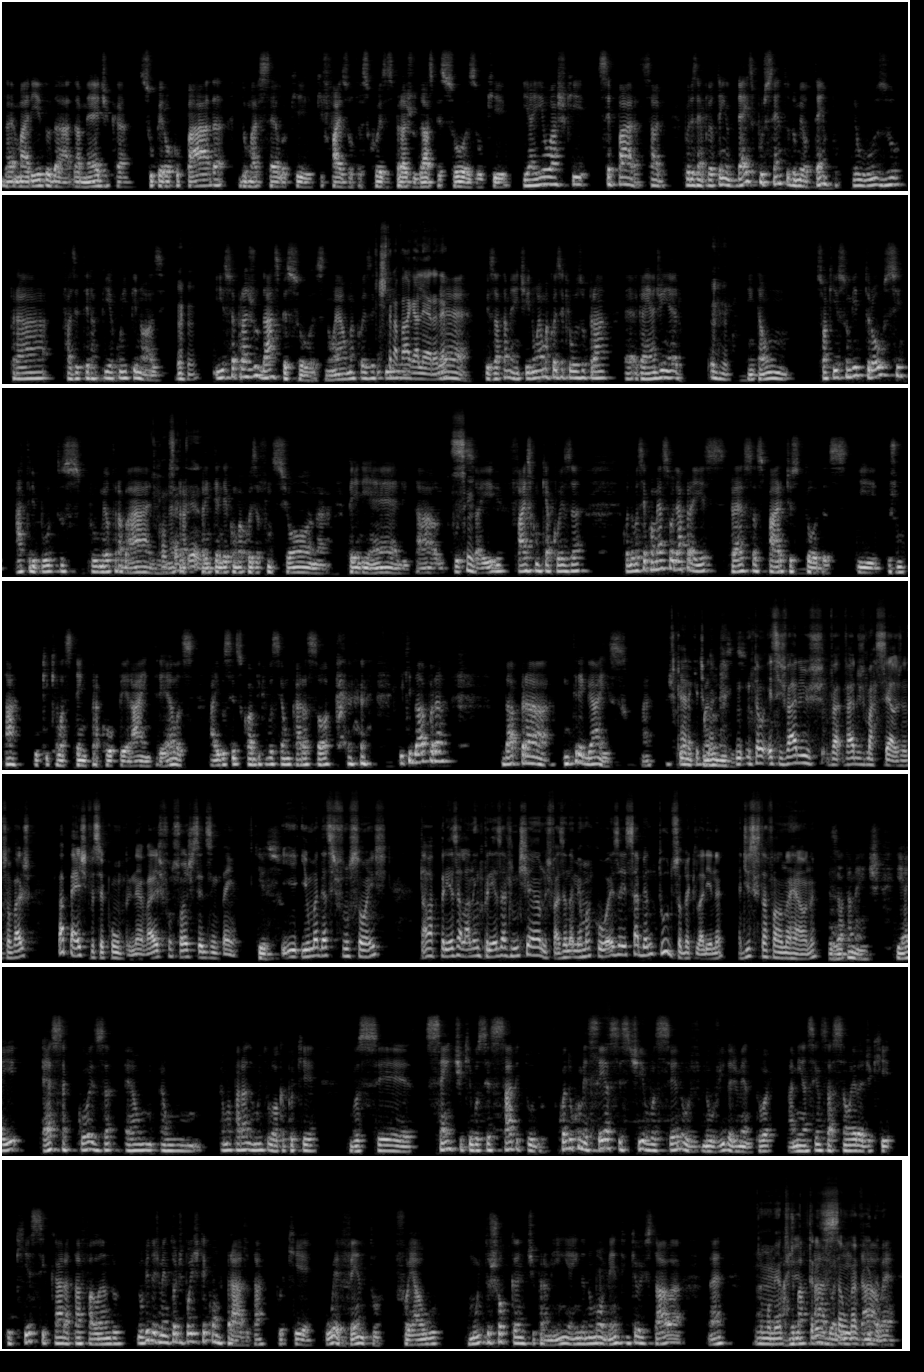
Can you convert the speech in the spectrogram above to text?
né, marido da, da médica super ocupada, do Marcelo que, que faz outras coisas para ajudar as pessoas, o que e aí eu acho que separa, sabe? Por exemplo, eu tenho 10% do meu tempo eu uso para fazer terapia com hipnose. Uhum. E isso é para ajudar as pessoas, não é uma coisa que. Destravar a galera, né? É, exatamente. E não é uma coisa que eu uso para é, ganhar dinheiro. Uhum. Então, só que isso me trouxe atributos para o meu trabalho, Com né? para entender como a coisa funciona, PNL e tal. E tudo isso aí faz com que a coisa. Quando você começa a olhar para essas partes todas e juntar o que, que elas têm para cooperar entre elas, aí você descobre que você é um cara só e que dá para dá para entregar isso. Né? Acho Cara, que, é que demais. Então, esses vários, vários Marcelos, né? São vários papéis que você cumpre, né? Várias funções que você desempenha. Isso. E, e uma dessas funções estava presa lá na empresa há 20 anos, fazendo a mesma coisa e sabendo tudo sobre aquilo ali, né? É disso que você está falando na real, né? Exatamente. E aí, essa coisa é, um, é, um, é uma parada muito louca, porque você sente que você sabe tudo. Quando eu comecei a assistir você no, no Vida de Mentor, a minha sensação era de que o que esse cara tá falando no Vida de Mentor depois de ter comprado, tá? Porque o evento foi algo muito chocante para mim, ainda no momento em que eu estava, né? No momento de transição na vida, né? É.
